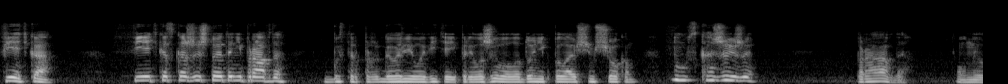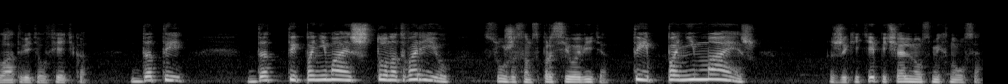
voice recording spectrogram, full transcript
«Федька! Федька, скажи, что это неправда!» Быстро проговорила Витя и приложила ладони к пылающим щекам. «Ну, скажи же!» «Правда», — уныло ответил Федька. «Да ты... да ты понимаешь, что натворил?» С ужасом спросила Витя. «Ты понимаешь?» Жекете печально усмехнулся.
